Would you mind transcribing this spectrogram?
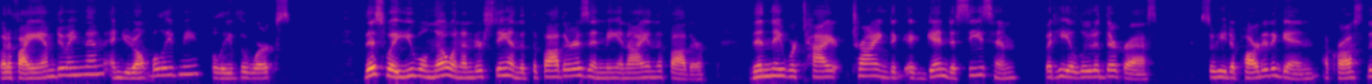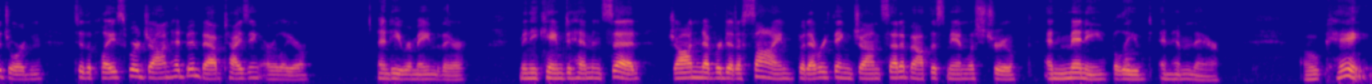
But if I am doing them and you don't believe me, believe the works. This way you will know and understand that the Father is in me and I in the Father. Then they were try- trying to, again to seize him, but he eluded their grasp. So he departed again across the Jordan to the place where John had been baptizing earlier, and he remained there. Many came to him and said, John never did a sign, but everything John said about this man was true, and many believed in him there. Okay,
